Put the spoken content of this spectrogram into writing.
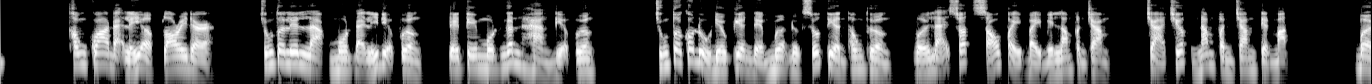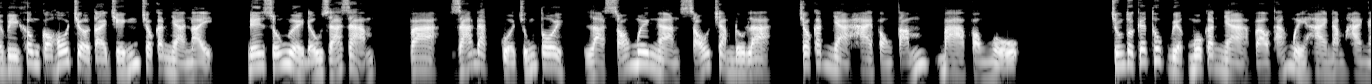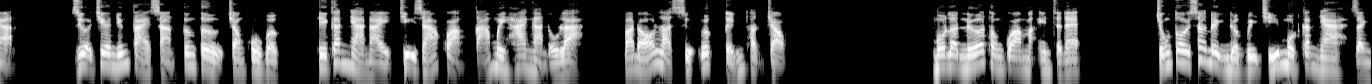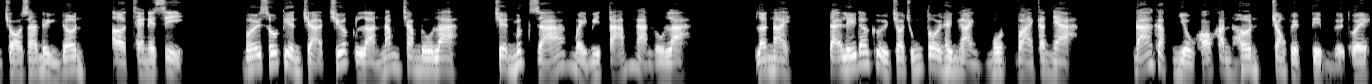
Thông qua đại lý ở Florida, chúng tôi liên lạc một đại lý địa phương để tìm một ngân hàng địa phương. Chúng tôi có đủ điều kiện để mượn được số tiền thông thường với lãi suất 6,75%, trả trước 5% tiền mặt. Bởi vì không có hỗ trợ tài chính cho căn nhà này, nên số người đấu giá giảm và giá đặt của chúng tôi là 60.600 đô la cho căn nhà 2 phòng tắm, 3 phòng ngủ. Chúng tôi kết thúc việc mua căn nhà vào tháng 12 năm 2000. Dựa trên những tài sản tương tự trong khu vực, thì căn nhà này trị giá khoảng 82.000 đô la, và đó là sự ước tính thận trọng. Một lần nữa thông qua mạng Internet, chúng tôi xác định được vị trí một căn nhà dành cho gia đình đơn ở Tennessee, với số tiền trả trước là 500 đô la, trên mức giá 78.000 đô la. Lần này, đại lý đã gửi cho chúng tôi hình ảnh một vài căn nhà. đã gặp nhiều khó khăn hơn trong việc tìm người thuê.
